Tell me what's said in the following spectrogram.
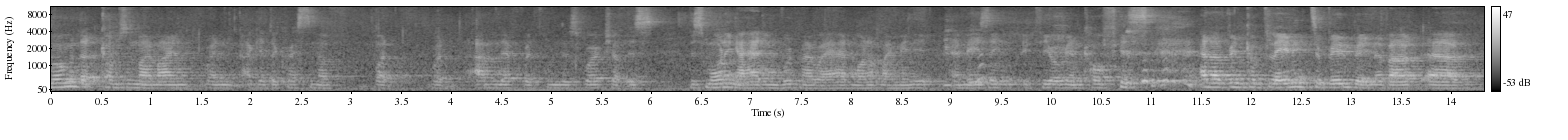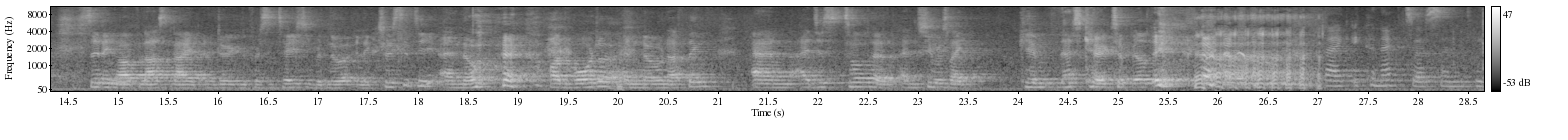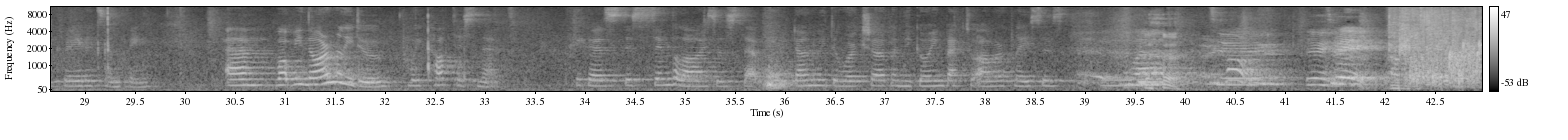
Moment that comes in my mind when I get the question of what what I'm left with from this workshop is this morning I had in Woodmar where I had one of my many amazing Ethiopian coffees and I've been complaining to Bin Bin about um, sitting up last night and doing the presentation with no electricity and no hot water and no nothing. And I just told her and she was like Kim, that's character building. like it connects us and we created something. Um, what we normally do, we cut this net because this symbolizes that we're done with the workshop and we're going back to our places. We- One, two, three.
